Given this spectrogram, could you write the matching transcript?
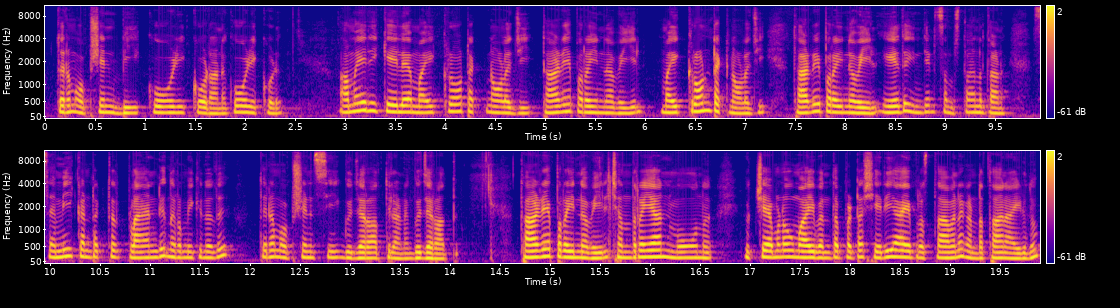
ഉത്തരം ഓപ്ഷൻ ബി. കോഴിക്കോടാണ്. കോഴിക്കോട്. അമേരിക്കയിലെ മൈക്രോ ടെക്നോളജി താഴെ പറയുന്നവയിൽ മൈക്രോൺ ടെക്നോളജി താഴെ പറയുന്നവയിൽ ഏത് ഇന്ത്യൻ സംസ്ഥാനത്താണ് സെമി കണ്ടക്ടർ പ്ലാന്റ് നിർമ്മിക്കുന്നത്? ഉത്തരം ഓപ്ഷൻ സി ഗുജറാത്തിലാണ്. ഗുജറാത്ത്. താഴെ പറയുന്നവയിൽ ചന്ദ്രയാൻ മൂന്ന് വിക്ഷേപണവുമായി ബന്ധപ്പെട്ട ശരിയായ പ്രസ്താവന കണ്ടെത്താനായിരുന്നു.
